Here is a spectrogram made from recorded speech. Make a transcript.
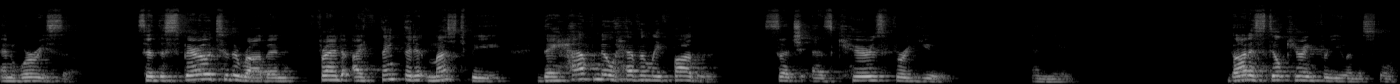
and worry so. Said the sparrow to the robin, Friend, I think that it must be they have no heavenly Father such as cares for you and me. God is still caring for you in the storm.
